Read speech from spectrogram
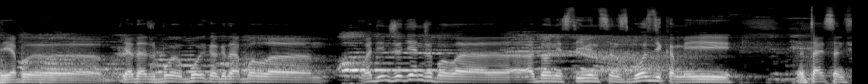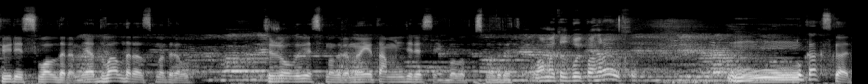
я бы... Я даже бой, бой когда был... В один же день же был Адони Стивенсон с Гвоздиком и Тайсон Фьюри с Валдером. Я два Валдера смотрел. Тяжелый вес смотрел, но и там интереснее было посмотреть. Вам этот бой понравился? Ну, как сказать.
